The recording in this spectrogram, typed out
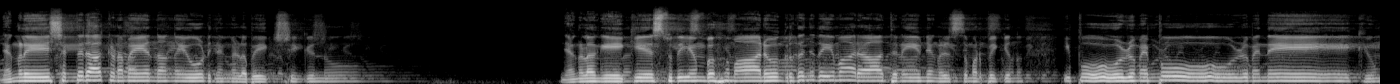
ഞങ്ങളെ ശക്തരാക്കണമേ എന്ന് അങ്ങയോട് ഞങ്ങൾ അപേക്ഷിക്കുന്നു. ഞങ്ങൾ അങ്ങേക്ക് സ്തുതിയും ബഹുമാനവും കൃതജ്ഞതയും ആരാധനയും ഞങ്ങൾ സമർപ്പിക്കുന്നു. ഇപ്പോഴും എപ്പോഴും എന്നേക്കും.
